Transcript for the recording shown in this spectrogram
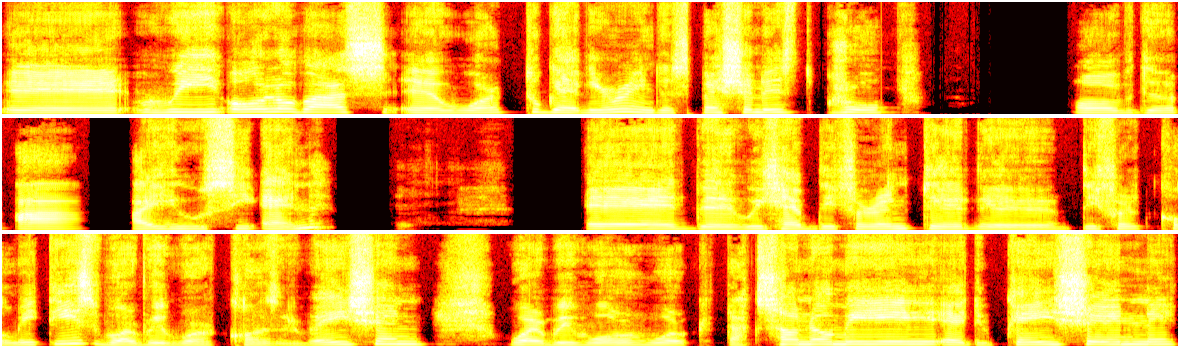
Uh, we all of us uh, work together in the specialist group of the IUCN. And we have different different committees where we work conservation, where we will work taxonomy, education,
